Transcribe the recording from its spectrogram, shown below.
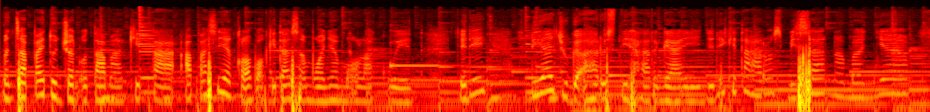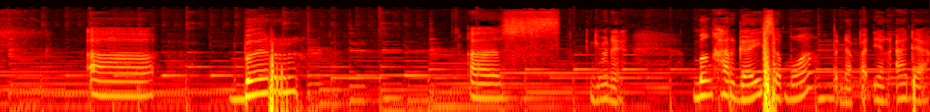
mencapai tujuan utama kita. Apa sih yang kelompok kita semuanya mau lakuin? Jadi dia juga harus dihargai. Jadi kita harus bisa namanya uh, ber uh, gimana ya? Menghargai semua pendapat yang ada.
